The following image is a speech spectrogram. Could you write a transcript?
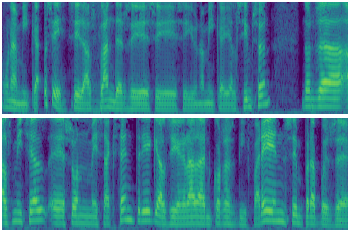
una mica. Sí, sí, dels Flanders, sí, sí, sí, una mica, i el Simpson. Doncs eh, els Mitchell eh, són més excèntrics, els hi agraden coses diferents, sempre pues, eh,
